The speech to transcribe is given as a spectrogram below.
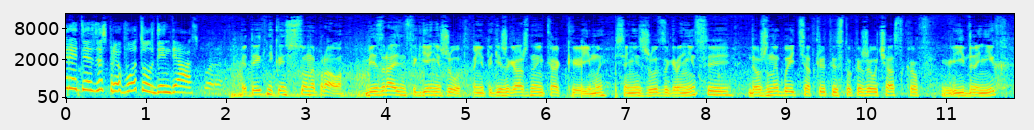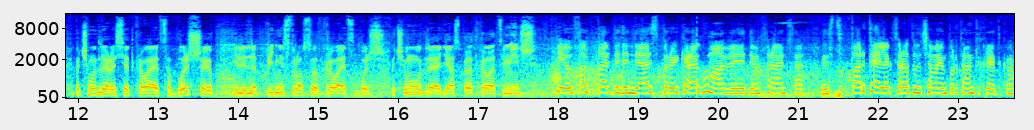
credeți despre votul din диаспора? Это их конституционное право. Без разницы, где они живут. Они такие же граждане, как и мы. Если они живут за границей, должны быть открыты столько же участков и для них. Почему для России открывается больше или для Приднестровства открывается больше? Почему для диаспоры открывается меньше? Eu fac parte din diaspora, chiar acum am venit din Franța. Este partea electoratului cea mai importantă, cred că.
